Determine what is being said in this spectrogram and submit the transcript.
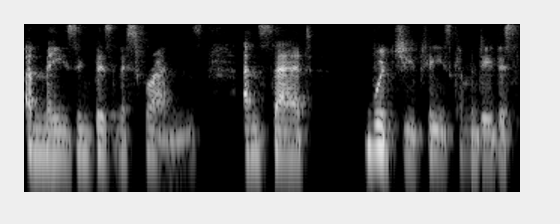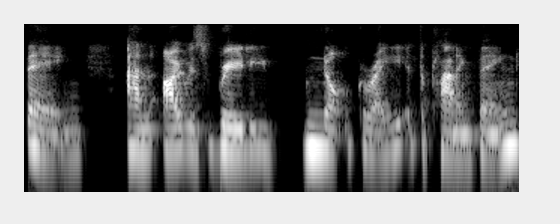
amazing business friends and said, would you please come and do this thing? And I was really not great at the planning thing.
